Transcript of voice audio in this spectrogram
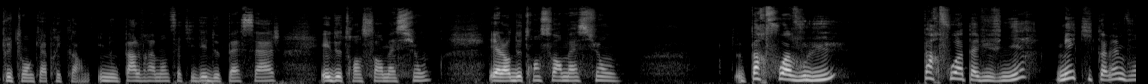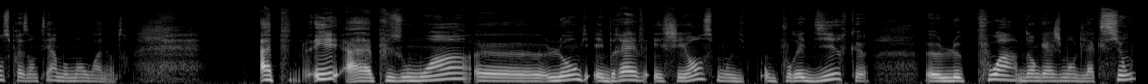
Pluton en Capricorne. Il nous parle vraiment de cette idée de passage et de transformation. Et alors de transformation parfois voulue, parfois pas vu venir, mais qui quand même vont se présenter à un moment ou à un autre et à plus ou moins euh, longue et brève échéance, on, pourrait dire que euh, le point d'engagement de l'action,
